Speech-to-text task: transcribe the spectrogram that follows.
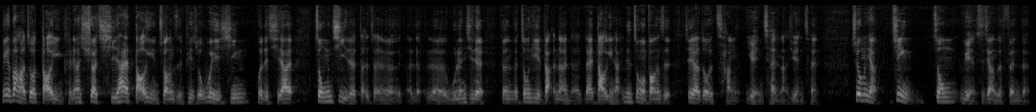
没有办法做导引，可能要需要其他的导引装置，比如说卫星或者其他中继的呃呃呃无人机的这个中继导那来导引它，用这种方式，这叫做长远程啊远程。所以我们讲近中远是这样子分的。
